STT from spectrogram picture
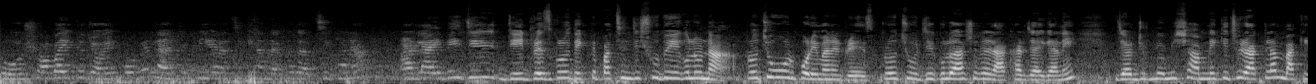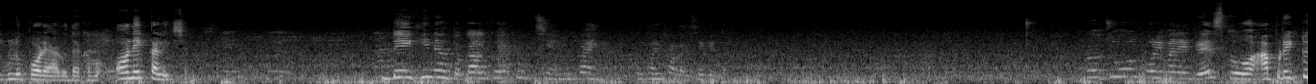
তো সবাই একটু জয়েন করবেন। লাইভটা ক্লিয়ার আছে কিনা, দেখা যাচ্ছে কিনা। আর লাইভে যে যে ড্রেসগুলো দেখতে পাচ্ছেন যে শুধু এগুলো না, প্রচুর পরিমাণে ড্রেস প্রচুর যেগুলো আসলে রাখার জায়গা নেই। যার জন্য আমি সামনে কিছু রাখলাম, বাকিগুলো পরে আরও দেখাবো। অনেক কালেকশন দেখি না তো, কালকেও খুঁজছি, আমি পাই না। কোথায় ফেলাইছে গেটা প্রচুর পরিমাণে ড্রেস তো আপনারা একটু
